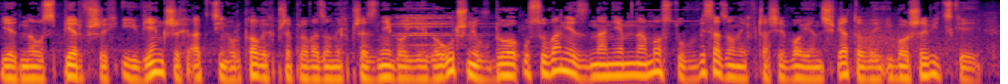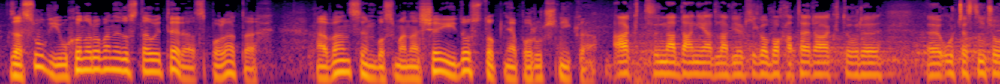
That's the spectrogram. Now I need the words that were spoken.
Jedną z pierwszych i większych akcji nurkowych przeprowadzonych przez niego i jego uczniów było usuwanie znaniemna mostów wysadzonych w czasie wojen światowej i bolszewickiej. Zasługi uhonorowane zostały teraz, po latach, awansem Bosmana Siei do stopnia porucznika. akt nadania dla wielkiego bohatera, który e, uczestniczył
